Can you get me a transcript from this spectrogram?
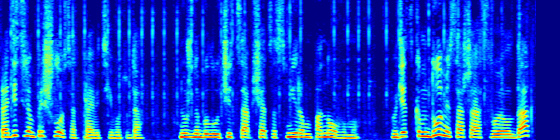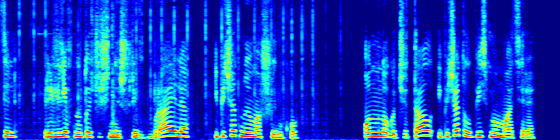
Родителям пришлось отправить его туда. Нужно было учиться общаться с миром по-новому. В детском доме Саша освоил дактиль, рельефно-точечный шрифт Брайля и печатную машинку. Он много читал и печатал письма матери.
